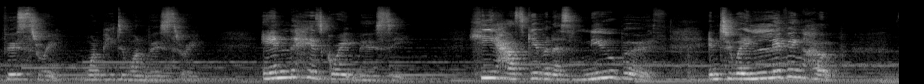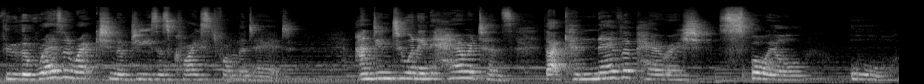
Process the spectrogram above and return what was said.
Verse 3, 1 Peter 1, verse 3. In his great mercy, he has given us new birth into a living hope through the resurrection of Jesus Christ from the dead, and into an inheritance that can never perish, spoil, or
